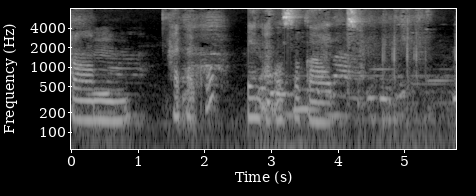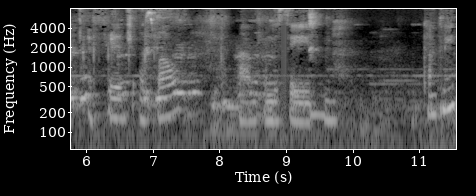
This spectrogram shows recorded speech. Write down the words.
from Hi-Fi Corp. Then I also got a fridge as well um, from the same company.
